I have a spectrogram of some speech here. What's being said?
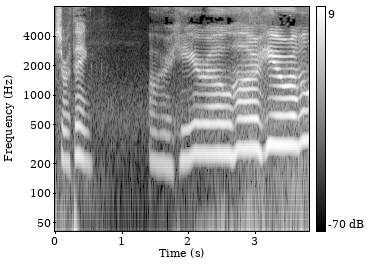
Sure thing. Our hero, our hero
